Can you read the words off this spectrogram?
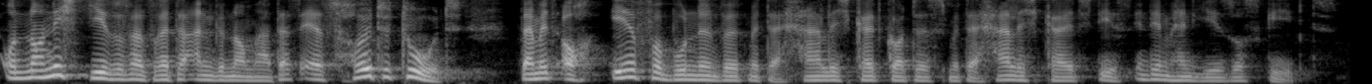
und noch nicht Jesus als Retter angenommen hat, dass er es heute tut, damit auch er verbunden wird mit der Herrlichkeit Gottes, mit der Herrlichkeit, die es in dem Herrn Jesus gibt.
